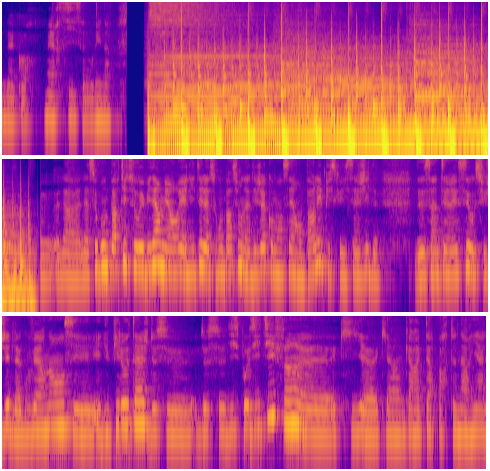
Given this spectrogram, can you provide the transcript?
D'accord. Merci, Sabrina. Euh, La, seconde partie de ce webinaire, mais en réalité, la seconde partie, on a déjà commencé à en parler, puisqu'il s'agit de, s'intéresser au sujet de la gouvernance et, du pilotage de ce, dispositif, hein, euh, qui, euh, qui a un caractère partenarial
